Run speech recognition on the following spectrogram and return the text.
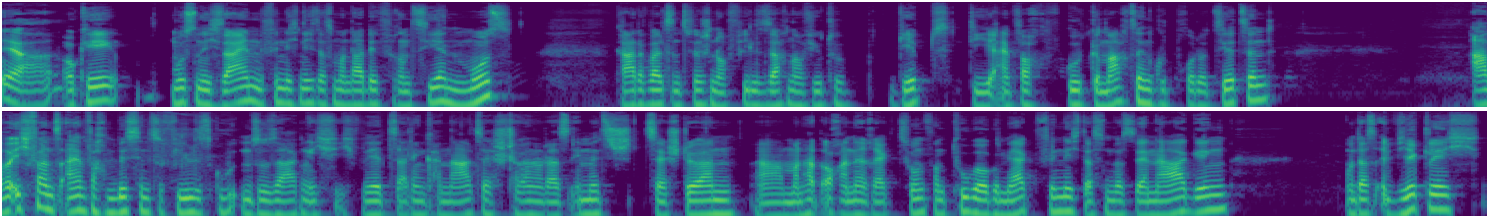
Ja. Okay, muss nicht sein, finde ich nicht, dass man da differenzieren muss. Gerade weil es inzwischen auch viele Sachen auf YouTube gibt, die einfach gut gemacht sind, gut produziert sind. Aber ich fand es einfach ein bisschen zu viel des Guten zu sagen, ich, ich will jetzt da den Kanal zerstören oder das Image zerstören. Äh, man hat auch an der Reaktion von Tubo gemerkt, finde ich, dass ihm das sehr nahe ging und dass er wirklich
